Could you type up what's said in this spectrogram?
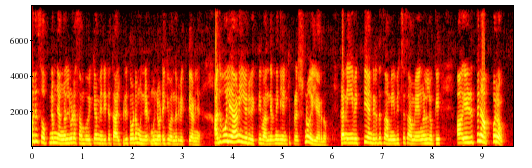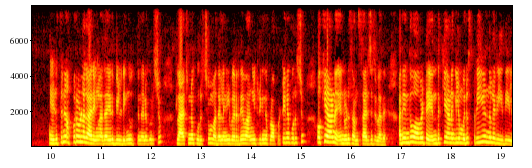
ഒരു സ്വപ്നം ഞങ്ങളിലൂടെ സംഭവിക്കാൻ വേണ്ടിയിട്ട് താല്പര്യത്തോടെ മുന്നോട്ടേക്ക് വന്ന ഒരു വ്യക്തിയാണ് ഞാൻ. അതുപോലെയാണ് ഈ ഒരു വ്യക്തി വന്നിരുന്നെങ്കിൽ എനിക്ക് പ്രശ്നമില്ലായിരുന്നു കാരണം ഈ വ്യക്തി എന്റെ അടുത്ത് സമീപിച്ച സമയങ്ങളിലൊക്കെ ആ എഴുത്തിനപ്പുറം എഴുത്തിനപ്പുറമുള്ള കാര്യങ്ങൾ അതായത് ബിൽഡിംഗ് വിൽക്കുന്നതിനെ കുറിച്ചും ഫ്ലാറ്റിനെ കുറിച്ചും അതല്ലെങ്കിൽ വെറുതെ വാങ്ങിയിട്ടിരിക്കുന്ന പ്രോപ്പർട്ടിനെ കുറിച്ചും ഒക്കെയാണ് എന്നോട് സംസാരിച്ചിട്ടുള്ളത്. അതെന്തോ ആവട്ടെ എന്തൊക്കെയാണെങ്കിലും ഒരു സ്ത്രീ എന്നുള്ള രീതിയിൽ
